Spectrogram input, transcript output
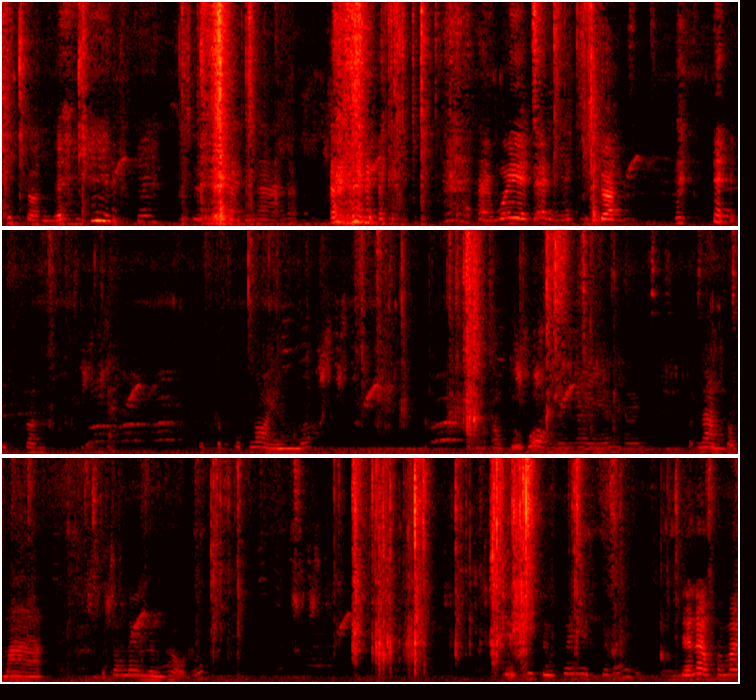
คิดก่อนเลย ซื้อถ่ายไปนานแล้วถ่ายมวยได้เนี่ยกินก่อน คิดก่อนเป็นกระปุกหน่อยหนึงวะ เอาตัวบ้องยังไงนั่นเลย กระน้ำเขามาก็ต้องได้ หนึ่งเท่าทุกเก็บที่ตัวก็เห็ดก็ได้เดี๋ยวน้ำเข้ามา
